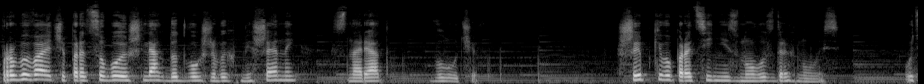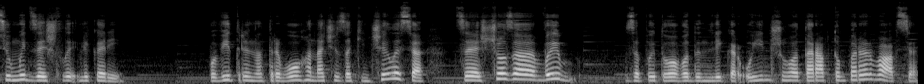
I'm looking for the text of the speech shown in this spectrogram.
пробиваючи перед собою шлях до двох живих мішеней, снаряд влучив. Шибки в операційній знову здригнулись. У цю мить зайшли лікарі. Повітряна тривога, наче закінчилася. Це що за виб? запитував один лікар у іншого та раптом перервався,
